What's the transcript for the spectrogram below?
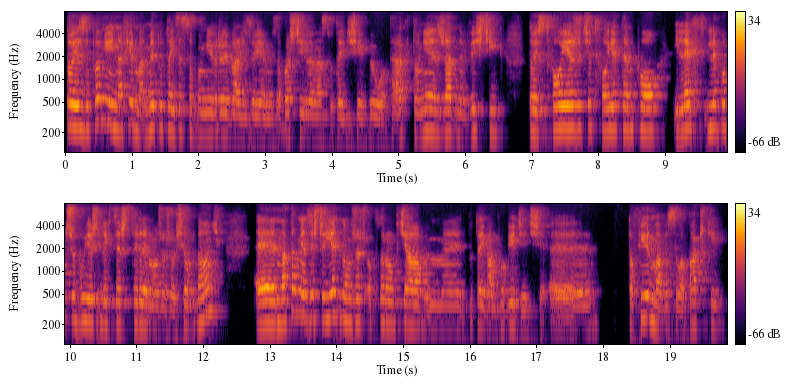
to jest zupełnie inna firma. My tutaj ze sobą nie rywalizujemy. Zobaczcie, ile nas tutaj dzisiaj było, tak? To nie jest żadny wyścig, to jest Twoje życie, Twoje tempo, ile, ile potrzebujesz, ile chcesz, tyle możesz osiągnąć. E, natomiast jeszcze jedną rzecz, o którą chciałabym e, tutaj Wam powiedzieć, e, to firma wysyła paczki,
